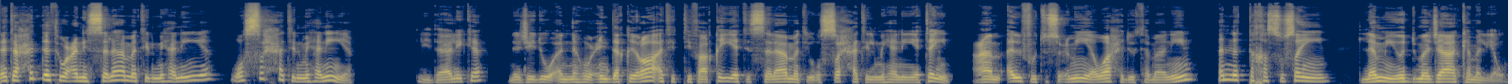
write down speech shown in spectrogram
نتحدث عن السلامة المهنية والصحة المهنية. لذلك نجد أنه عند قراءة اتفاقية السلامة والصحة المهنيتين عام 1981 أن التخصصين لم يدمجا كما اليوم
